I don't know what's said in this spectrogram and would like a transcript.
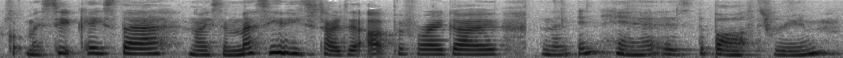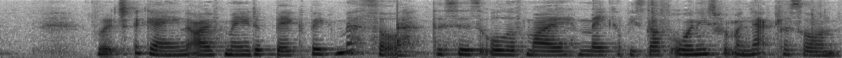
I've got my suitcase there, nice and messy. I need to tidy it up before I go. And then in here is the bathroom which again I've made a big big mess of. This is all of my makeupy stuff. Oh I need to put my necklace on.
